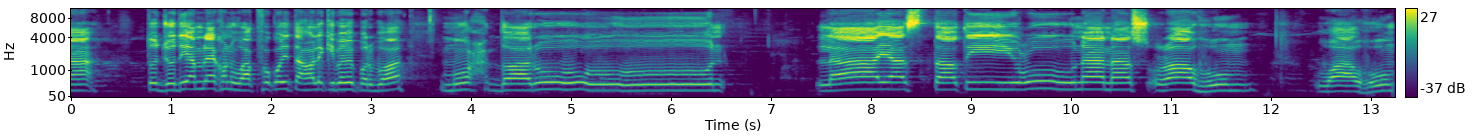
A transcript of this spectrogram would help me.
না। তো যদি আমরা এখন ওয়াকফ করি, তাহলে কীভাবে পড়ব? মুহ, দ, রু লা ইয়াস্তাতিউনা নাসরাহুম। ওয়াহুম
